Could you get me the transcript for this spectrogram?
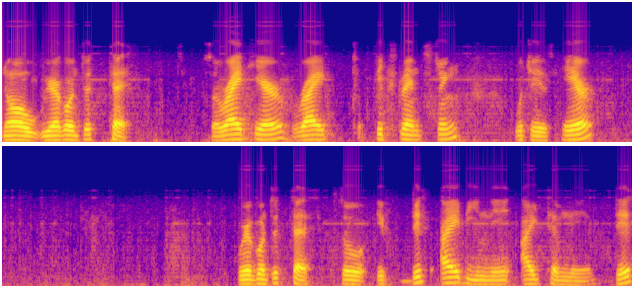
now we are going to test. So right here write fixed length string which is here we're going to test. So if this id name item name this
